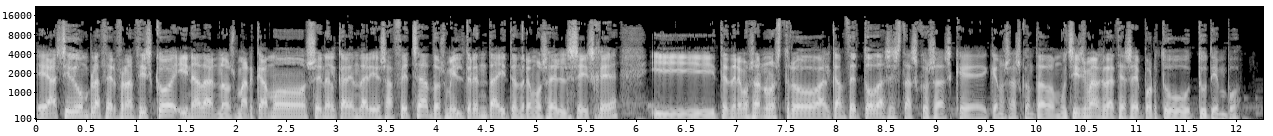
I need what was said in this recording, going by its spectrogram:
Eh, ha sido un placer, Francisco, y nada, nos marcamos en el calendario esa fecha, 2030, y tendremos el 6G y tendremos a nuestro alcance todas estas cosas que, nos has contado. Muchísimas gracias eh, por tu tiempo.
